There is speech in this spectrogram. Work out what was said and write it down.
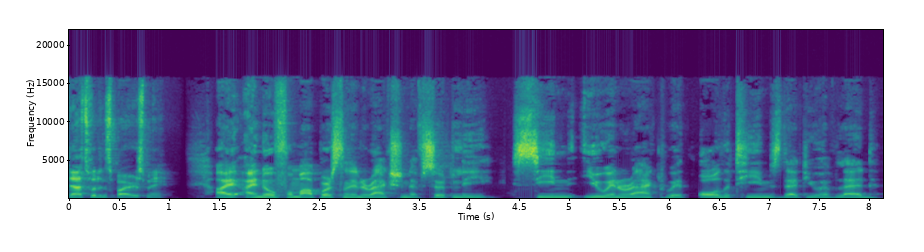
That's what inspires me. I, I know from our personal interaction, I've certainly seen you interact with all the teams that you have led,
